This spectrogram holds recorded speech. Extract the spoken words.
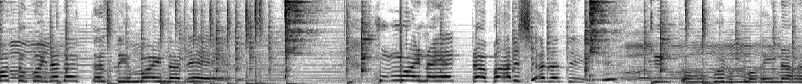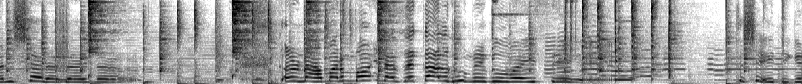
কত কইরা ডাকতেছি, ময়না রে। ময়না একটা বার সারা দে, কিন্তু আমার ময়না আর সারা দেয় না। কারণ আমার ময়না যে কাল ঘুমে ঘুমাইছে। তো সেই দিকে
